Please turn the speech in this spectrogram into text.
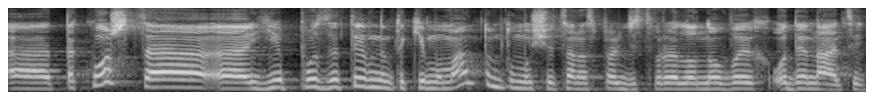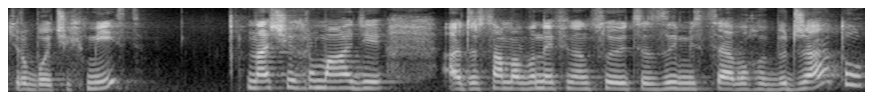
Е, Також це е, є позитивним таким моментом, тому що це насправді створило нових 11 робочих місць. В нашій громаді, адже саме вони фінансуються з місцевого бюджету,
